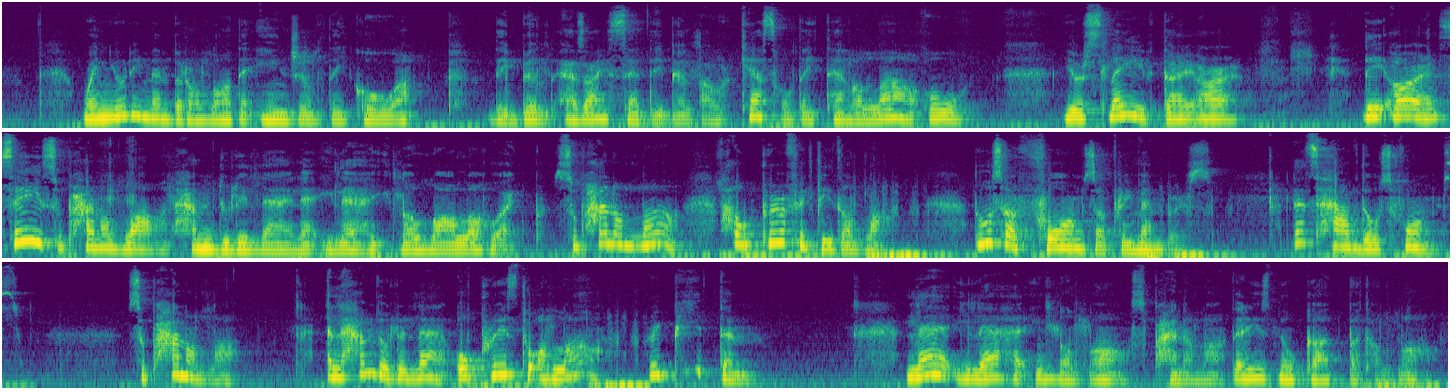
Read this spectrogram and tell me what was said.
When you remember Allah, the angels, they go up, they build, as I said, they build our castle, they tell Allah, oh, your slave, they are, they are, say Subhanallah, Alhamdulillah, La ilaha illallah, Allahu Akbar. Subhanallah, how perfect is Allah. Those are forms of remembers. Let's have those forms. Subhanallah, Alhamdulillah, oh praise to Allah. Repeat them. La ilaha illallah, subhanallah. There is no God but Allah.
